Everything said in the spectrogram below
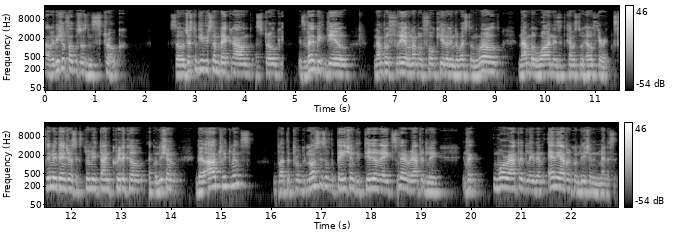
Our initial focus was on stroke. So just to give you some background, stroke is a very big deal. Number three or number four killer in the Western world number one as it comes to healthcare. Extremely dangerous, extremely time critical condition. There are treatments, but the prognosis of the patient deteriorates very rapidly. In fact, more rapidly than any other condition in medicine.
